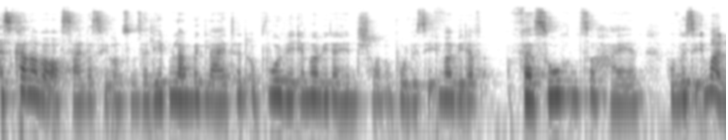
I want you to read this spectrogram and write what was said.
Es kann aber auch sein, dass sie uns unser Leben lang begleitet, obwohl wir immer wieder hinschauen, obwohl wir sie immer wieder versuchen zu heilen, wo wir sie immer,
